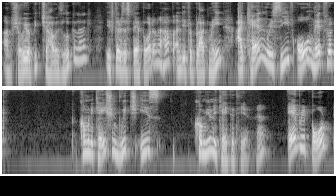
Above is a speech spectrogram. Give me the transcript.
I'll show you a picture how it's looking like. If there's a spare board on a hub and if I plug me in, I can receive all network communication which is communicated here. Yeah? Every board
